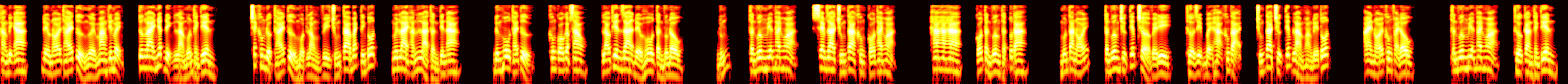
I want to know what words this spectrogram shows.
Khẳng định a, đều nói thái tử người mang thiên mệnh, tương lai nhất định là muốn thành tiên. C không được thái tử một lòng vì chúng ta bách tính tốt, nguyên lai hắn là thần tiên a. Đừng hô thái tử, không có gặp sao, lão thiên gia đều hô tần vương đầu. đúng, tần vương miễn thái họa, xem ra chúng ta không có thái họa. Ha ha ha, có tần vương thật tốt ta muốn ta nói, tần vương trực tiếp trở về đi, thừa dịp bệ hạ không tại, chúng ta trực tiếp làm hoàng đế tốt. Ai nói không phải đâu. Thần vương miễn thái họa, thừa càn thành tiên,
